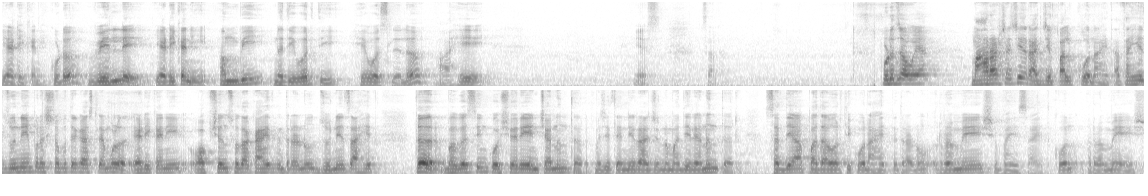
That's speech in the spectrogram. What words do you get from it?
या ठिकाणी. कुठं? वेल्हे या ठिकाणी अंबी नदीवरती हे वसलेलं आहे. येस चला. पुढे जाऊया. महाराष्ट्राचे राज्यपाल कोण आहेत? आता हे जुने प्रश्नपत्रिका असल्यामुळं या ठिकाणी ऑप्शनसुद्धा काय आहेत मित्रांनो? जुनेच आहेत. तर भगतसिंग कोश्यारी यांच्यानंतर म्हणजे त्यांनी राजीनामा दिल्यानंतर सध्या पदावरती कोण आहेत मित्रांनो? रमेश भैस आहेत. कोण? रमेश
